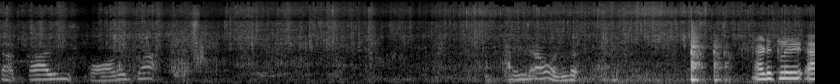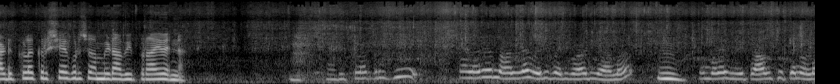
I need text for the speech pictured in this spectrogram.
തക്കാളി കോവയ്ക്ക എല്ലാം ഉണ്ട് അടുക്കള അടുക്കള കൃഷിയെക്കുറിച്ച് അമ്മയുടെ അഭിപ്രായം എന്നാ? അടുക്കള കൃഷി വളരെ നല്ല ഒരു പരിപാടിയാണ്. നമ്മുടെ വീട്ടാവശ്യത്തിനുള്ള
